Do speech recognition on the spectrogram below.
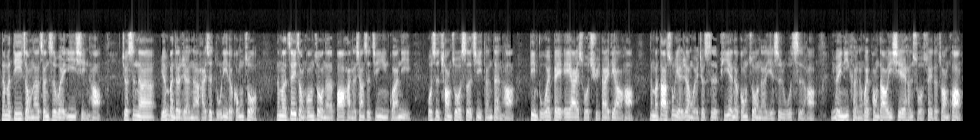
那么第一种呢，称之为一型哈，就是呢原本的人呢还是独立的工作。那么这一种工作呢，包含了像是经营管理或是创作设计等等哈，并不会被 AI 所取代掉哈。那么大叔也认为，就是 PM 的工作呢也是如此哈，因为你可能会碰到一些很琐碎的状况，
